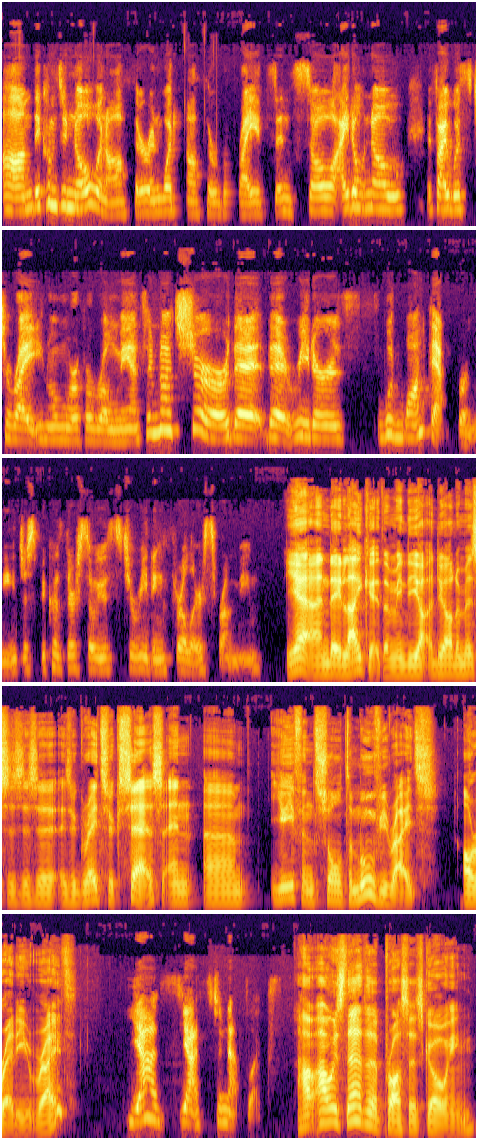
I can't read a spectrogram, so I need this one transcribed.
um, they come to know an author and what an author writes. And so I don't know if I was to write, you know, more of a romance. I'm not sure that that readers would want that from me just because they're so used to reading thrillers from me. Yeah, and they like it. I mean, the the Misses is a is a great success, and um, you even sold the movie rights already, right? Yes, yes, to Netflix. How how is that uh, process going?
